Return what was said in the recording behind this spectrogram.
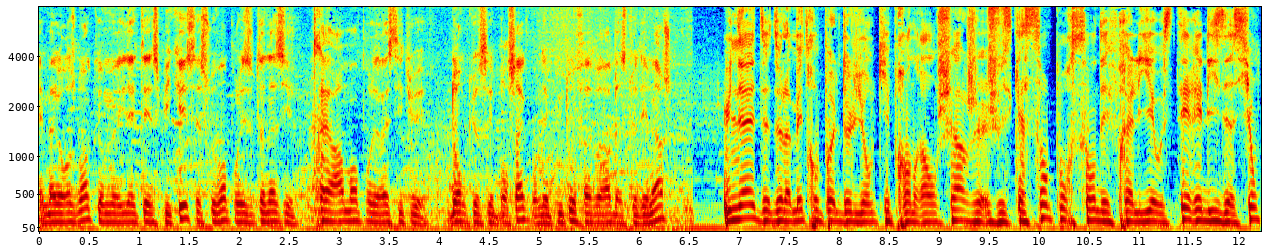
Et malheureusement, comme il a été expliqué, c'est souvent pour les euthanasier, très rarement pour les restituer. Donc c'est pour ça qu'on est plutôt favorable à cette démarche. Une aide de la métropole de Lyon qui prendra en charge jusqu'à 100% des frais liés aux stérilisations.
